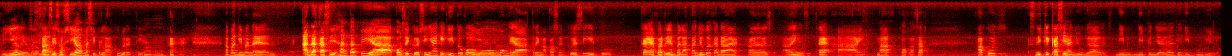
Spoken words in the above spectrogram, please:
iya Iya, sanksi sosial masih berlaku berarti ya apa gimana ya ada kasihan tapi ya konsekuensinya kayak gitu kalau Iya. mau ngomong ya terima konsekuensi itu kayak Ferdian Pelaka juga kadang ada aing eh aing maaf kalau kasar aku sedikit kasihan juga di di penjara dia dibully loh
